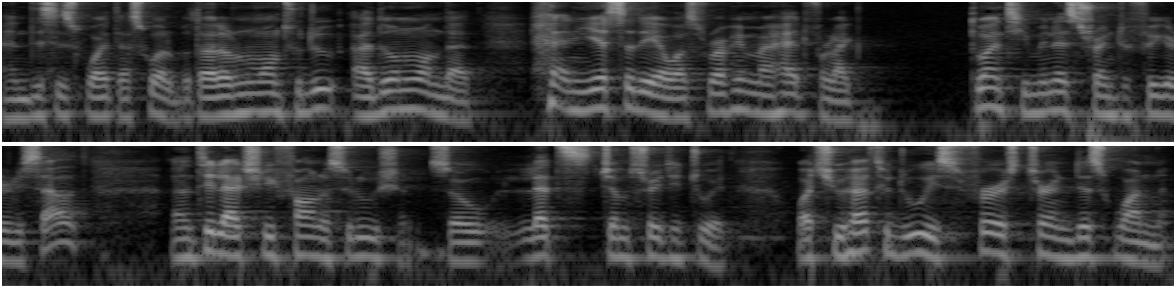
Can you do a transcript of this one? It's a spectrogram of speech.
and this is white as well. But I don't want to do, I don't want that. And yesterday I was wrapping my head for like 20 minutes trying to figure this out until I actually found a solution. So let's jump straight into it. What you have to do is first turn this one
